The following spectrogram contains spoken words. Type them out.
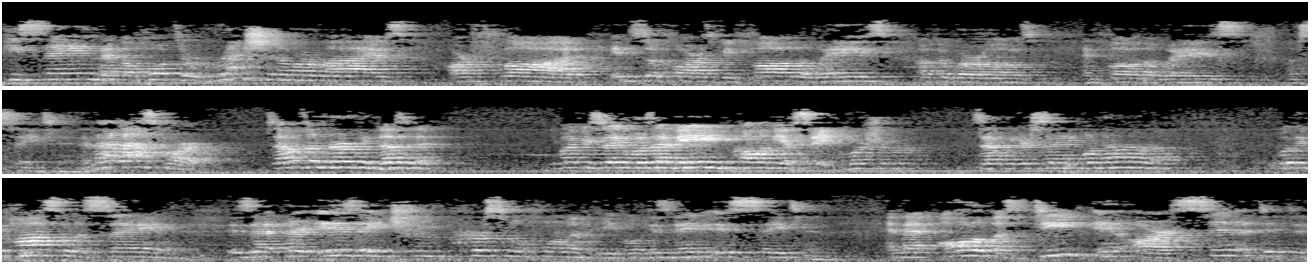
He's saying that the whole direction of our lives are flawed insofar as we follow the ways of the world and follow the ways of Satan. And that last part sounds unnerving, doesn't it? You might be saying, what does that mean? Calling me a Satan worshiper? Is that what you're saying? Well, no, no, no. What the apostle is saying is that there is a true personal form of evil. His name is Satan. And that all of us, deep in our sin addicted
